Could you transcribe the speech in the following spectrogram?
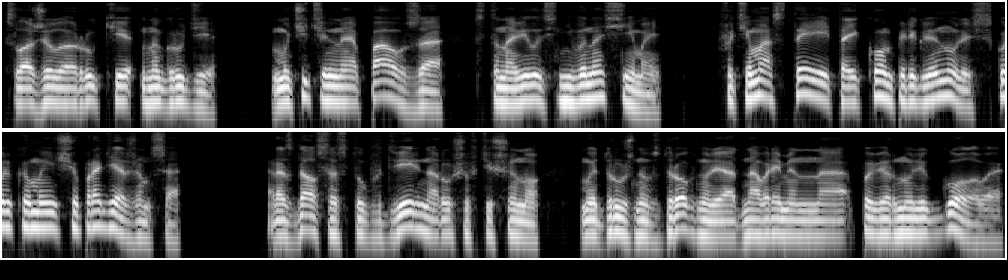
сложила руки на груди. Мучительная пауза становилась невыносимой. Фатима с Теей тайком переглянулись. «Сколько мы еще продержимся?» Раздался стук в дверь, нарушив тишину. Мы дружно вздрогнули, одновременно повернули головы.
